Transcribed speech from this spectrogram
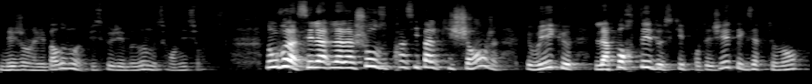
Mais j'en avais pas besoin puisque j'ai besoin de me synchroniser sur 10. Donc voilà, c'est la, chose principale qui change. Mais vous voyez que la portée de ce qui est protégé est exactement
